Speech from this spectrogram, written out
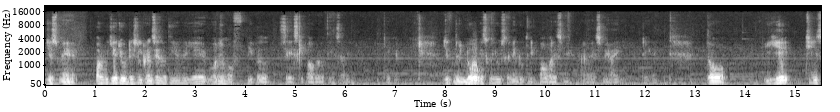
جس میں، اور یہ جو ڈیجیٹل کرنسیز ہوتی ہیں، یہ والیوم آف پیپل سے اس کی پاور ہوتی ہے ساری۔ ٹھیک ہے۔ جتنے لوگ اس کو یوز کریں گے، اتنی پاور اس میں اس میں آئے گی، ٹھیک ہے۔ تو یہ چیز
